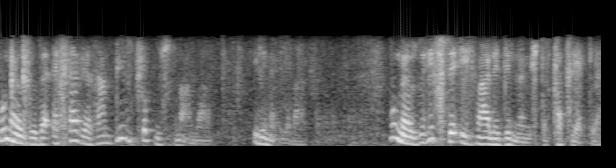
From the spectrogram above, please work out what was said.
bu mevzuda eser yazan birçok Müslüman var. İlim ehli var. Bu mevzu hiç de ihmal edilmemiştir katiyetle.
